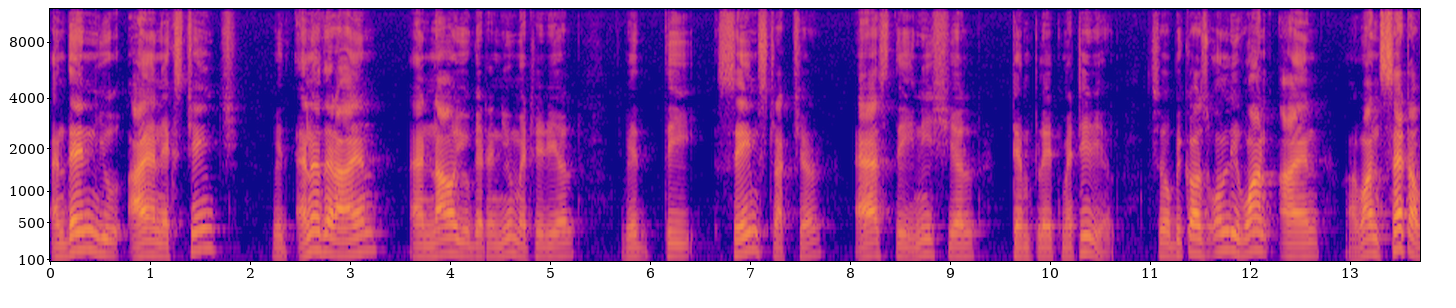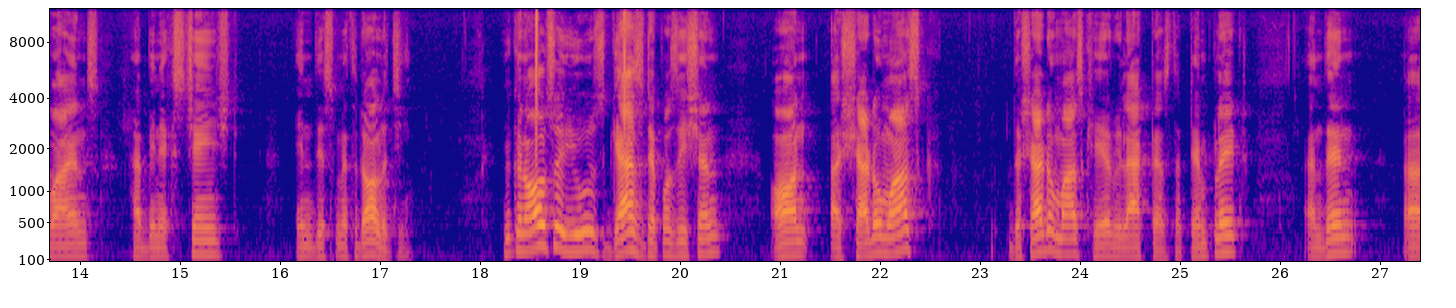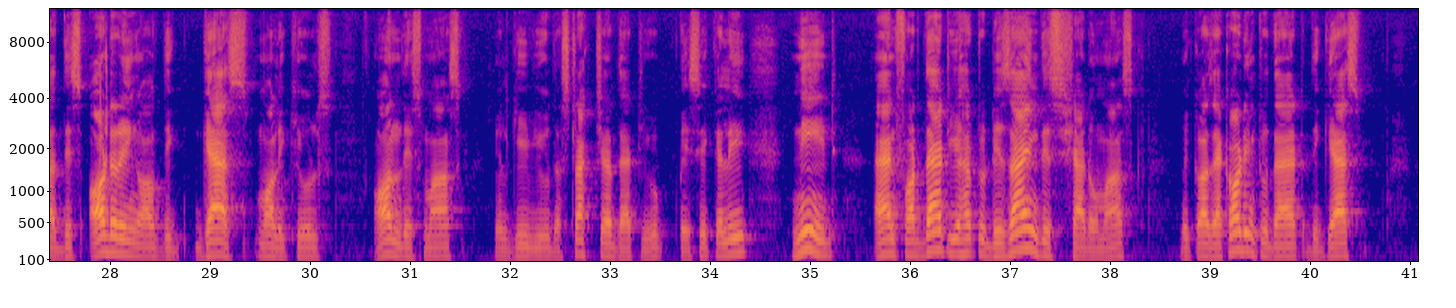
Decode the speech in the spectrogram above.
and then you ion exchange with another ion and now you get a new material with the same structure as the initial template material. So, because only one ion or one set of ions have been exchanged in this methodology. You can also use gas deposition on a shadow mask. The shadow mask here will act as the template and then uh, this ordering of the gas molecules on this mask will give you the structure that you basically need and for that you have to design this shadow mask because according to that the gas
